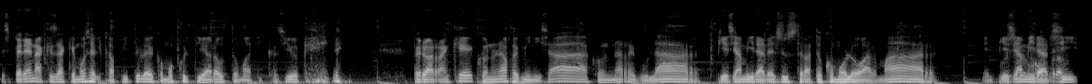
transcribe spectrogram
esperen a que saquemos el capítulo de cómo cultivar automáticas, ¿sí o qué? pero arranque con una feminizada, con una regular, empiece a mirar el sustrato, cómo lo va a armar, empiece a mirar si,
